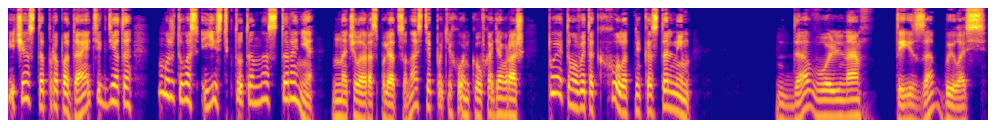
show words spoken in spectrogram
и часто пропадаете где-то. Может, у вас есть кто-то на стороне?» Начала распыляться Настя, потихоньку входя в раж. «Поэтому вы так холодны к остальным». «Довольно. Ты забылась».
